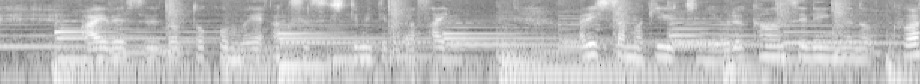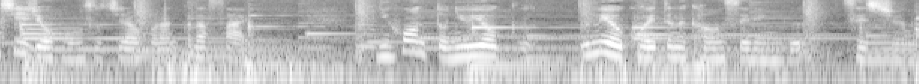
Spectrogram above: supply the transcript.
えー 5s.com へアクセスしてみてください。アリッサ牧口によるカウンセリングの詳しい情報もそちらをご覧ください。日本とニューヨーク海を越えてのカウンセリングセッション。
